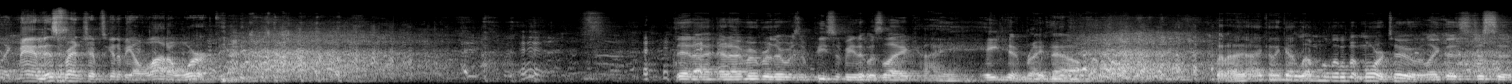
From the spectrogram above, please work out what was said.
Like, man, this friendship's gonna be a lot of work. and I, and I remember there was a piece of me that was like, I hate him right now. But I, I think I love him a little bit more too. Like that's just a,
